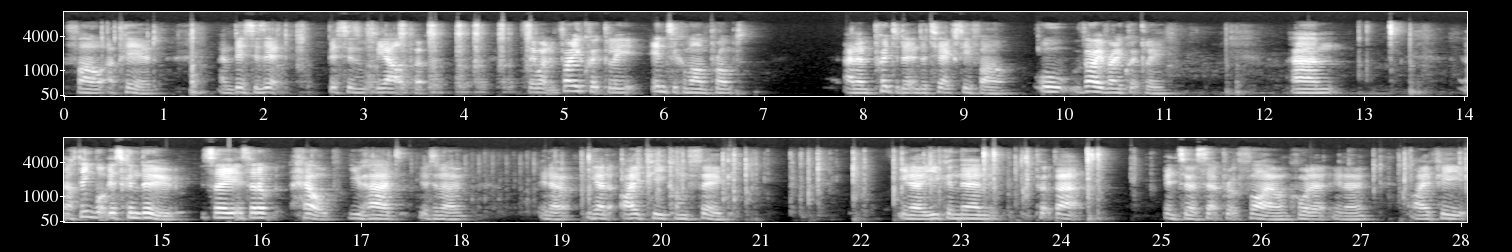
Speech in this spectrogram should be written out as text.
file appeared. And this is it. This is the output. So it went very quickly into command prompt and then printed it into txt file. All very, very quickly. Um, I think what this can do, say instead of help, you had, I don't know, you know, you had ipconfig you know, you can then put that into a separate file and call it, you know, IP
